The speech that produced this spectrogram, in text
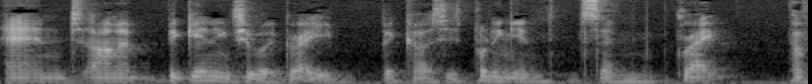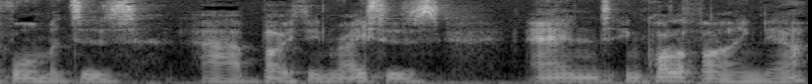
and I'm beginning to agree because he's putting in some great performances, uh, both in races and in qualifying now.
